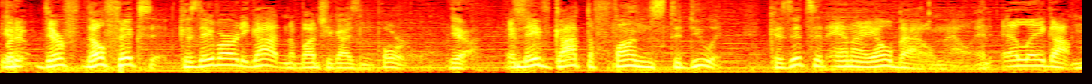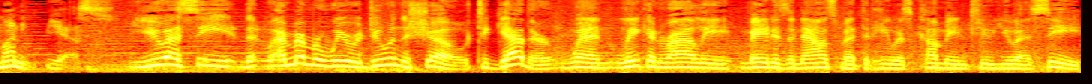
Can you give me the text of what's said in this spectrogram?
But Yeah. it, they're, they'll fix it because they've already gotten a bunch of guys in the portal. Yeah. And they've got the funds to do it because it's an NIL battle now, and LA got money. Yes. USC. I remember we were doing the show together when Lincoln Riley made his announcement that he was coming to USC.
